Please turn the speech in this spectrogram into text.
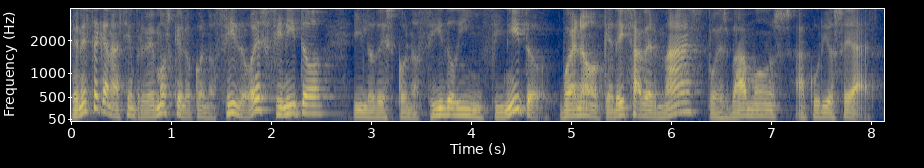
En este canal siempre vemos que lo conocido es finito y lo desconocido infinito. Bueno, ¿queréis saber más? Pues vamos a curiosear.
